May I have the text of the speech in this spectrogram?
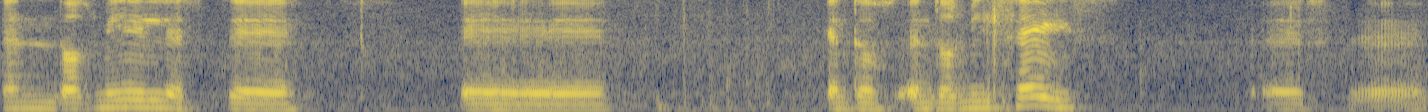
en 2000, este, eh, en, dos- en 2006, este,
